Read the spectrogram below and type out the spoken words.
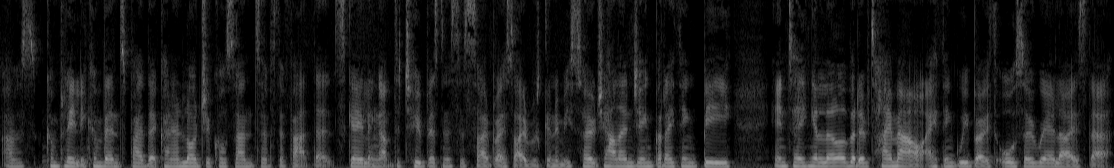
I was completely convinced by the kind of logical sense of the fact that scaling up the two businesses side by side was going to be so challenging but I think B in taking a little bit of time out I think we both also realized that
